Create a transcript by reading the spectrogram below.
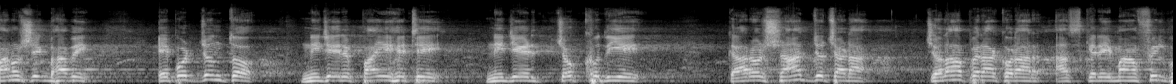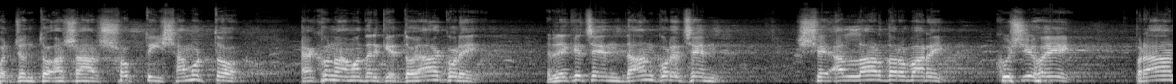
মানসিকভাবে এ পর্যন্ত নিজের পায়ে হেঁটে, নিজের চক্ষু দিয়ে কারও সাহায্য ছাড়া চলাফেরা করার আজকের এই মাহফিল পর্যন্ত আসার শক্তি, সামর্থ্য এখনও আমাদেরকে দয়া করে রেখেছেন, দান করেছেন। সে আল্লাহর দরবারে খুশি হয়ে প্রাণ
